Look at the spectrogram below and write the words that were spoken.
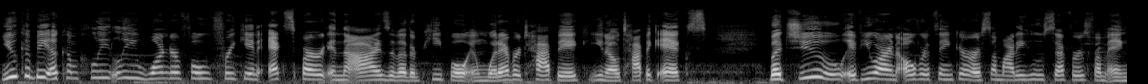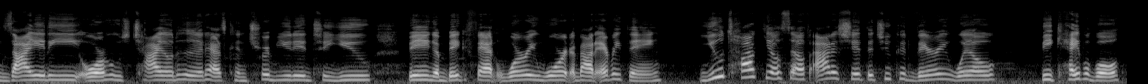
you could be a completely wonderful freaking expert in the eyes of other people in whatever topic, you know, topic X. But you, if you are an overthinker or somebody who suffers from anxiety or whose childhood has contributed to you being a big fat worry wart about everything, you talk yourself out of shit that you could very well be capable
